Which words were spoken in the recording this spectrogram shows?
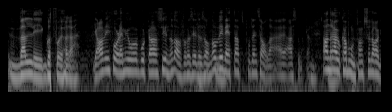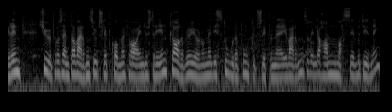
veldig godt for øret. Ja, vi får dem jo bort av syne, da, for å si det sånn. Og vi vet at potensialet er, er stort. Det andre er jo karbonfangst og -lagring. 20% av verdens utslipp kommer fra industrien. Klarer vi å gjøre noe med de store punktutslippene i verden, så vil det ha massiv betydning.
